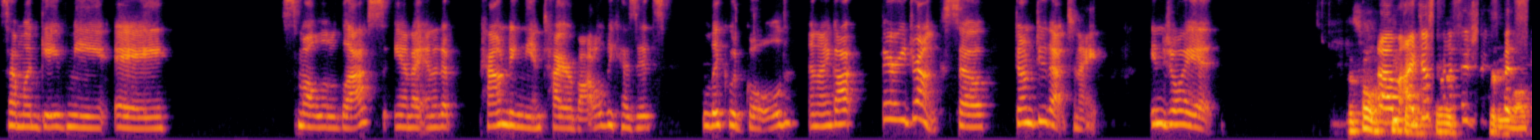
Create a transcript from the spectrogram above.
someone gave me a small little glass, and I ended up pounding the entire bottle because it's liquid gold. And I got very drunk. So don't do that tonight. Enjoy it. This whole Um, I just messaged but well.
